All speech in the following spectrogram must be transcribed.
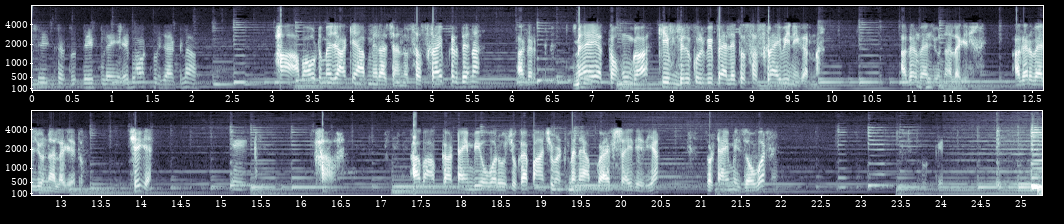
ठीक है तो देख लेंगे अबाउट में जाके ना। हाँ अबाउट में जाके आप मेरा चैनल सब्सक्राइब कर देना। अगर मैं ये कहूँगा कि बिल्कुल भी पहले तो सब्सक्राइब ही नहीं करना। अगर वैल्यू ना लगे। अगर वैल्यू ना लगे तो। ठीक है? हम्म, हाँ। अब आपका टाइम भी ओवर हो चुका है। पाँच मिनट मैंने आपको एक्स्ट्रा ही दे दिया। तो टाइम इज़ ओवर ओके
